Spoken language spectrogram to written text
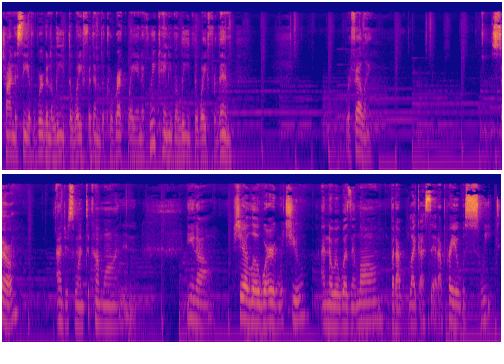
trying to see if we're going to lead the way for them the correct way. And if we can't even lead the way for them we're failing. So i just want to come on and you know share a little word with you. I know it wasn't long, but I like I said, I pray it was sweet.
